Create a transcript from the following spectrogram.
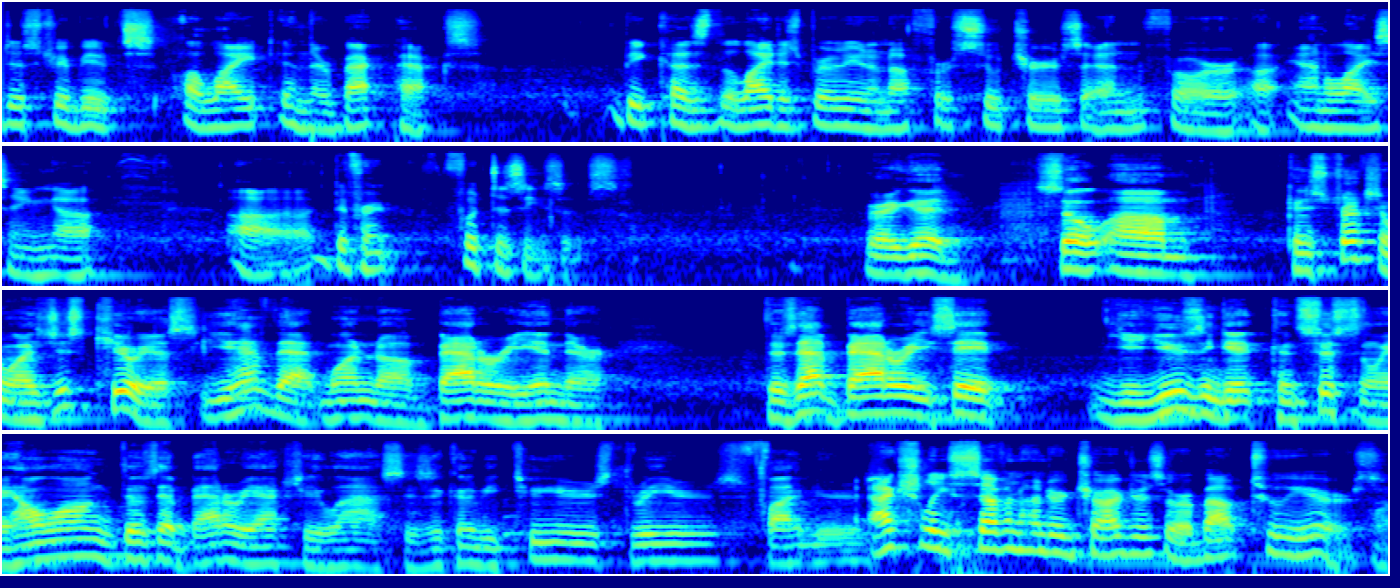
distributes a light in their backpacks because the light is brilliant enough for sutures and for uh, analyzing uh, uh, different foot diseases. Very good. So, um, construction wise, just curious, you have that one uh, battery in there. Does that battery, say you're using it consistently, how long does that battery actually last? Is it going to be two years, three years, five years? Actually, 700 chargers are about two years. Wow.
